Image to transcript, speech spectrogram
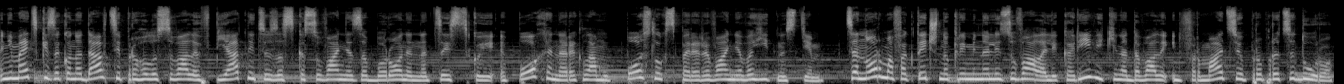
Німецькі законодавці проголосували в п'ятницю за скасування заборони нацистської епохи на рекламу послуг з переривання вагітності. Ця норма фактично криміналізувала лікарів, які надавали інформацію про процедуру.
